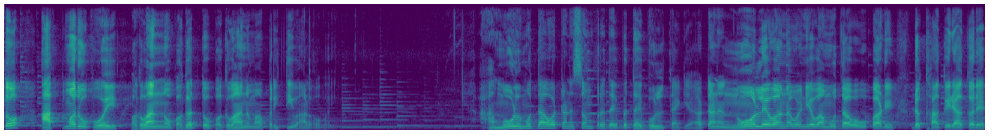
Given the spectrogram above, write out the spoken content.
તો આત્મરૂપ હોય, ભગવાનનો ભગત તો ભગવાનમાં પ્રીતિવાળો હોય. આ મૂળ મુદ્દાઓ અટાણે સંપ્રદાય બધાય ભૂલતા ગયા. અટાણે ન લેવાના હોય ને એવા મુદ્દાઓ ઉપાડી ડખા કર્યા કરે.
